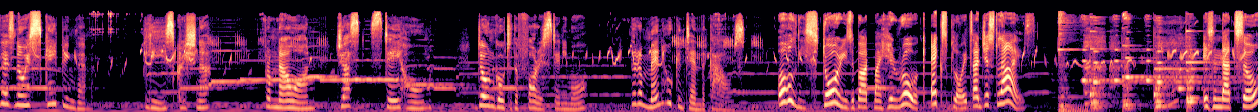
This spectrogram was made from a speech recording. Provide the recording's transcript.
There's no escaping them. Please, Krishna, from now on, just stay home. Don't go to the forest anymore. There are men who can tend the cows. All these stories about my heroic exploits are just lies. Isn't that so?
